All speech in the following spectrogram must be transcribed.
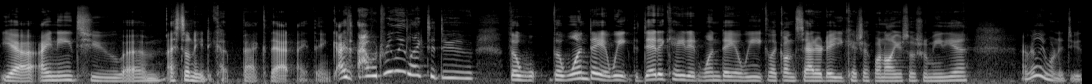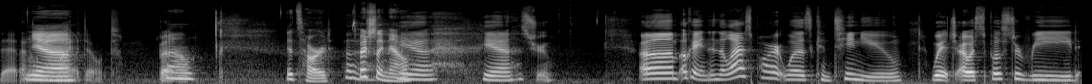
yeah, I need to. Um, I still need to cut back that. I think I I would really like to do the the one day a week, the dedicated one day a week, like on Saturday you catch up on all your social media. I really want to do that. I don't Yeah. know why I don't. But well, it's hard, especially now. yeah, yeah, that's true. Um, okay, and then the last part was continue, which I was supposed to read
